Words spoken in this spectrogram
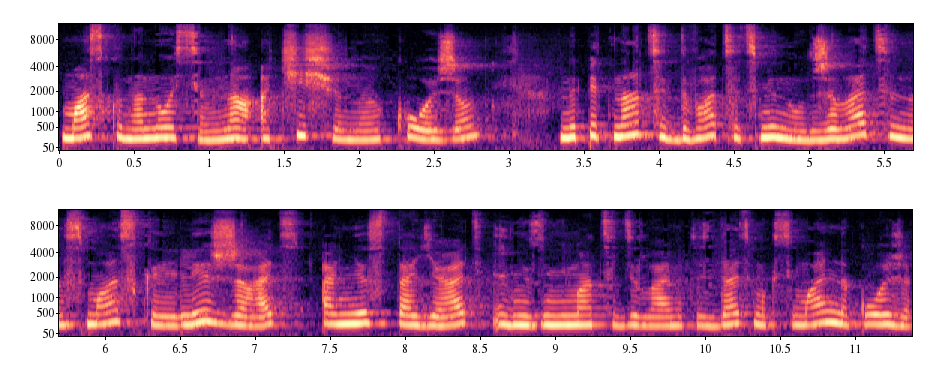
Маску наносим на очищенную кожу на 15-20 минут. Желательно с маской лежать а не стоять и не заниматься делами. То есть дать максимально коже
